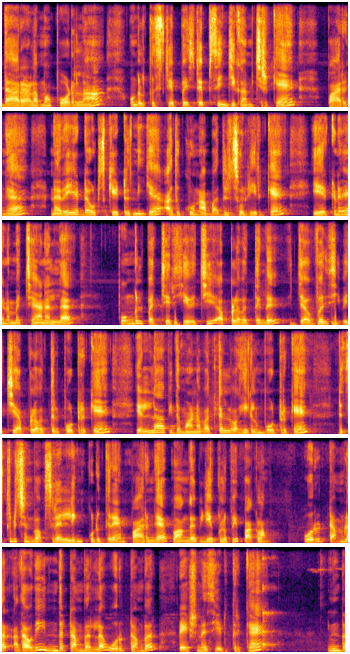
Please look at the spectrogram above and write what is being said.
தாராளமாக போடலாம். உங்களுக்கு ஸ்டெப் பை ஸ்டெப் செஞ்சு காமிச்சிருக்கேன். பாருங்கள் நிறைய டவுட்ஸ் கேட்டிருந்தீங்க. அதுக்கும் நான் பதில் சொல்லியிருக்கேன். ஏற்கனவே நம்ம சேனலில் பொங்கல் பச்சரிசியை வச்சு அப்பள வத்தல் ஜவ்வரிசி வச்சு அப்பள வத்தல் போட்டிருக்கேன். எல்லா விதமான வத்தல் வகைகளும் போட்டிருக்கேன். டிஸ்கிரிப்ஷன் பாக்ஸில் லிங்க் கொடுக்குறேன். பாருங்கள் வாங்க வீடியோக்குள்ளே போய் பார்க்கலாம். ஒரு டம்ளர் அதாவது இந்த டம்ளரில் ஒரு டம்ளர் ரேஷன் அரிசி எடுத்திருக்கேன். இந்த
